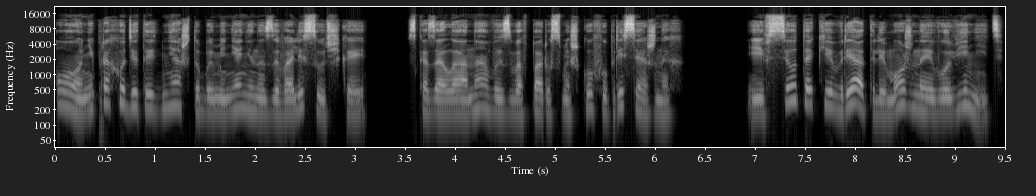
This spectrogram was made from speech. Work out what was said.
«О, не проходит и дня, чтобы меня не называли сучкой», — сказала она, вызвав пару смешков у присяжных. «И все таки вряд ли можно его винить»,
